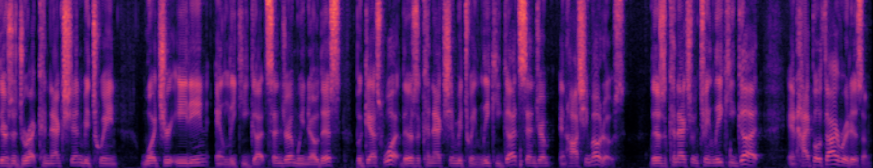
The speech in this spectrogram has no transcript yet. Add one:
There's a direct connection between what you're eating and leaky gut syndrome. We know this. But guess what? There's a connection between leaky gut syndrome and Hashimoto's. There's a connection between leaky gut and hypothyroidism.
